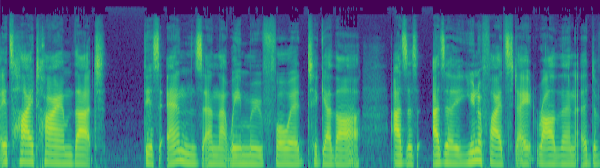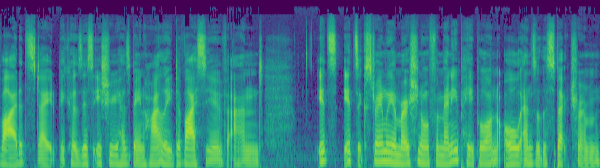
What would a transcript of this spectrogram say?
it's high time that this ends and that we move forward together as a, as a unified state rather than a divided state because this issue has been highly divisive and it's it's extremely emotional for many people on all ends of the spectrum.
